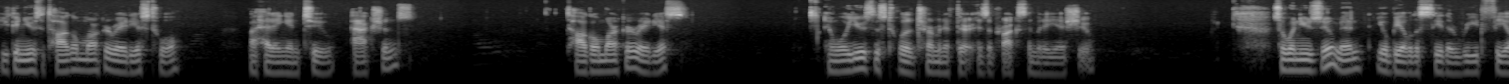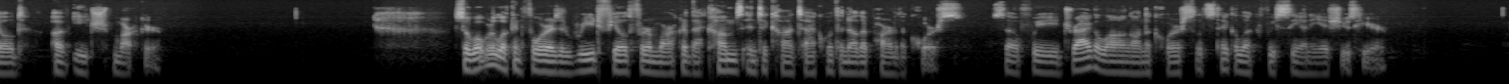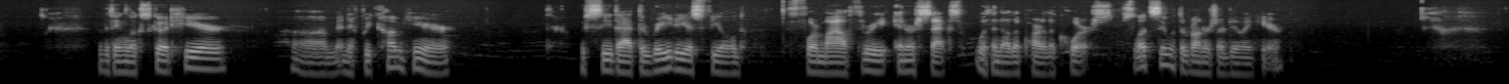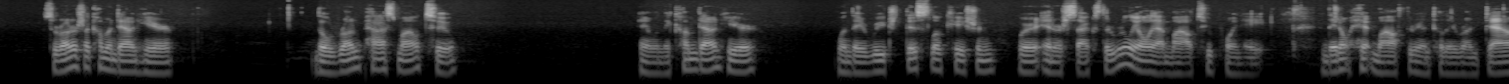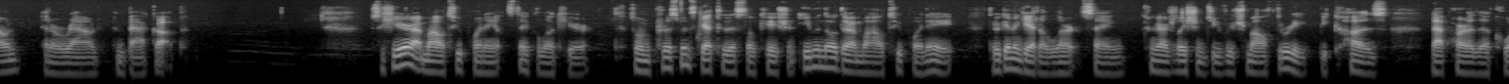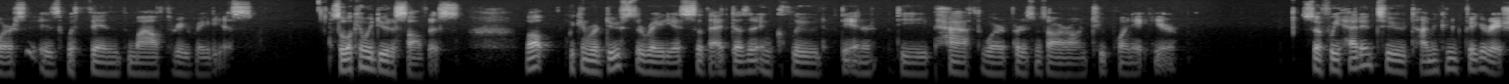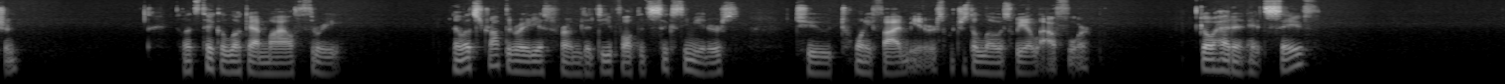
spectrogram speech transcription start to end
You can use the toggle marker radius tool by heading into Actions, Toggle Marker Radius, and we'll use this tool to determine if there is a proximity issue. So when you zoom in, you'll be able to see the read field of each marker. So what we're looking for is a read field for a marker that comes into contact with another part of the course. So if we drag along on the course, let's take a look if we see any issues here. Everything looks good here. Um, and if we come here, we see that the radius field for mile three intersects with another part of the course. So let's see what the runners are doing here. So runners are coming down here. They'll run past mile two. And when they come down here, when they reach this location where it intersects, they're really only at mile 2.8. And they don't hit mile three until they run down and around and back up. So here at mile 2.8, let's take a look here. So when participants get to this location, even though they're at mile 2.8, they're going to get an alert saying, congratulations, you've reached mile 3 because that part of the course is within the mile 3 radius. So what can we do to solve this? Well, we can reduce the radius so that it doesn't include the, inner, the path where participants are on 2.8 here. So if we head into timing configuration, let's take a look at mile 3. Now let's drop the radius from the defaulted 60 meters to 25 meters, which is the lowest we allow for. Go ahead and hit save.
